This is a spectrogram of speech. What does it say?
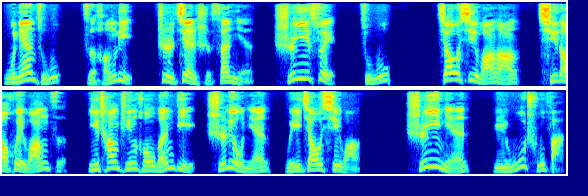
五年卒，子恒立，至建始三年，十一岁卒。胶西王昂，齐悼惠王子，以昌平侯文帝十六年为胶西王。十一年，与吴楚反，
